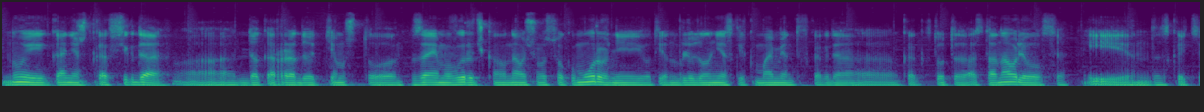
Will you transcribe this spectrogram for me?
Ну и, конечно, как всегда, э, Дакар радует тем, что взаимовыручка на очень высоком уровне. И вот я наблюдал несколько моментов, когда э, как кто-то останавливался, и, так сказать,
